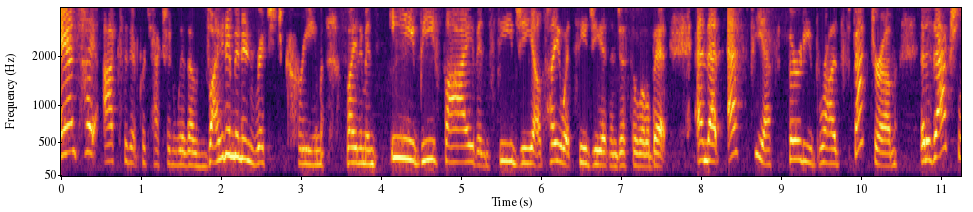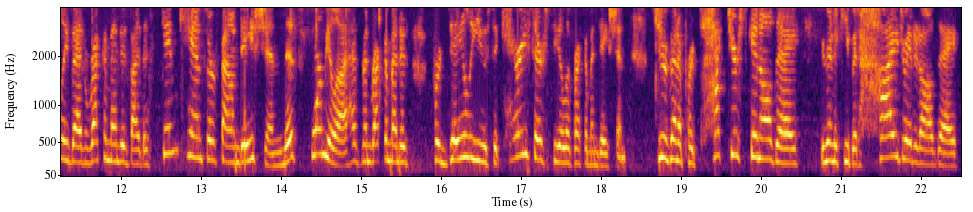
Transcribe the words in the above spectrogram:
antioxidant protection with a vitamin enriched cream, vitamins E, B5, and CG. I'll tell you what CG is in just a little bit. And that SPF 30 broad spectrum that has actually been recommended by the Skin Cancer Foundation. This formula has been recommended for daily use. It carries their seal of recommendation. So you're going to protect your skin all day, you're going to keep it hydrated all day.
